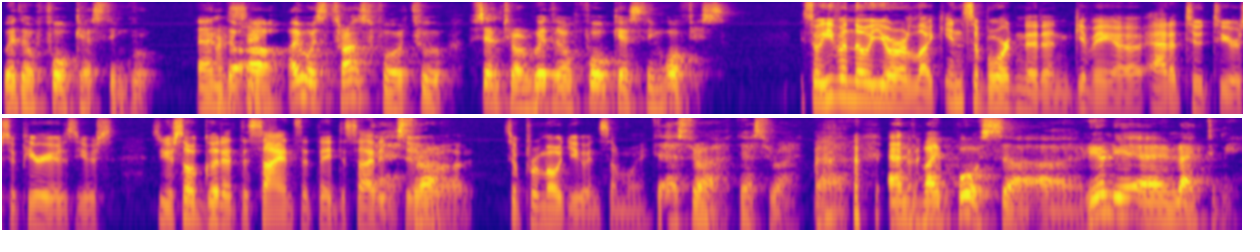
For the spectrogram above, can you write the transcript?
weather forecasting group. And I uh, I was transferred to Central Weather Forecasting Office. so even though you're like insubordinate and giving a attitude to your superiors, you're you're so good at the science that they decided That's to right. uh, to promote you in some way. That's right. That's right. Uh, and my boss uh, uh, really uh, liked me.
